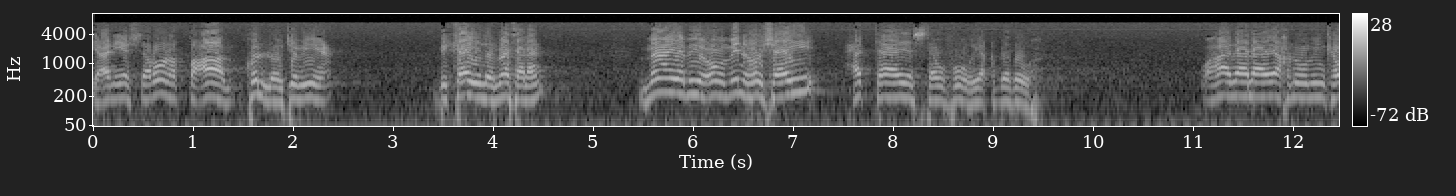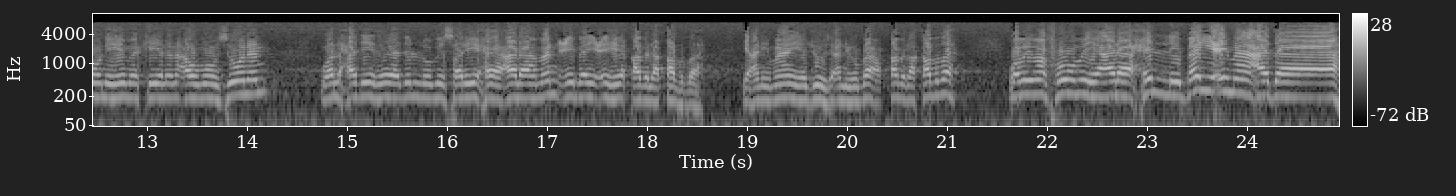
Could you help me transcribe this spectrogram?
يعني يشترون الطعام كله جميع بكيل مثلا ما يبيعوا منه شيء حتى يستوفوه يقبضوه. وهذا لا يخلو من كونه مكيلا أو موزونا والحديث يدل بصريحة على منع بيعه قبل قبضه. يعني ما يجوز أن يباع قبل قبضه وبمفهومه على حل بيع ما عداه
